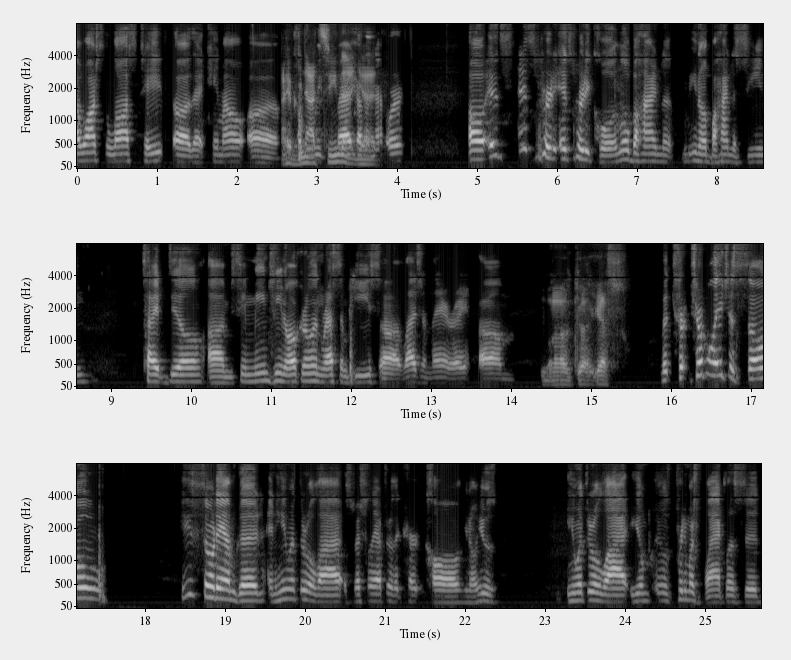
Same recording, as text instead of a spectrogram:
I watched the lost tape uh, that came out. Uh, I a have couple not weeks seen that on the yet. network. Oh, it's it's pretty it's pretty cool. A little behind the you know behind the scene type deal. Um, you see Mean Gene Okerlund, rest in peace, uh, legend there, right? Um, Well, good. Yes. but Tri- Triple H is so he's so damn good, and he went through a lot, especially after the Curtain Call. You know, he was he went through a lot. He, was pretty much blacklisted.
